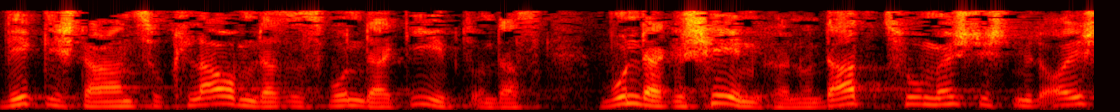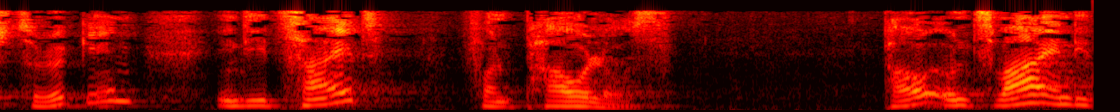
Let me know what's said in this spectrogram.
wirklich daran zu glauben, dass es Wunder gibt und dass Wunder geschehen können. Und dazu möchte ich mit euch zurückgehen in die Zeit von Paulus. Und zwar in die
